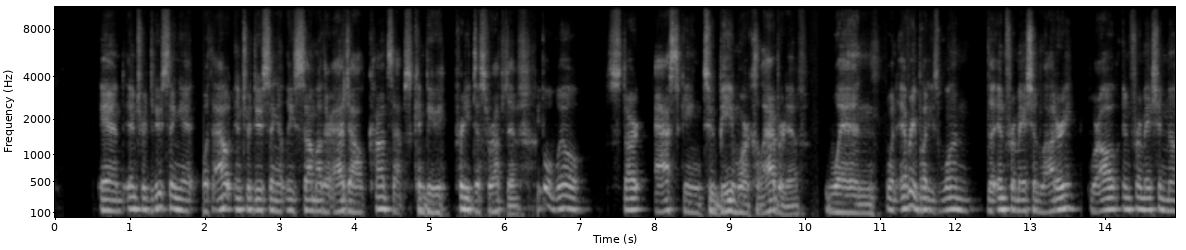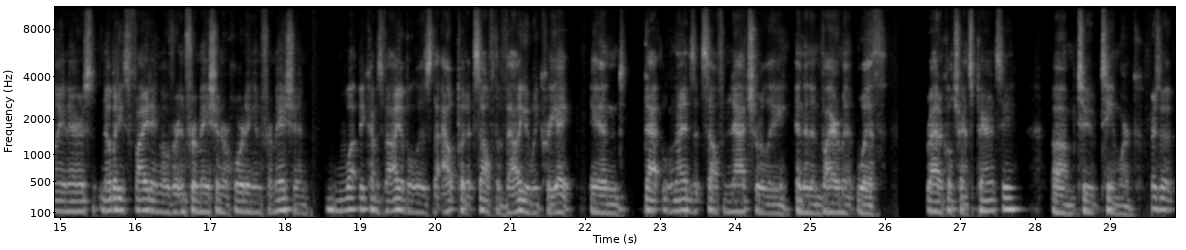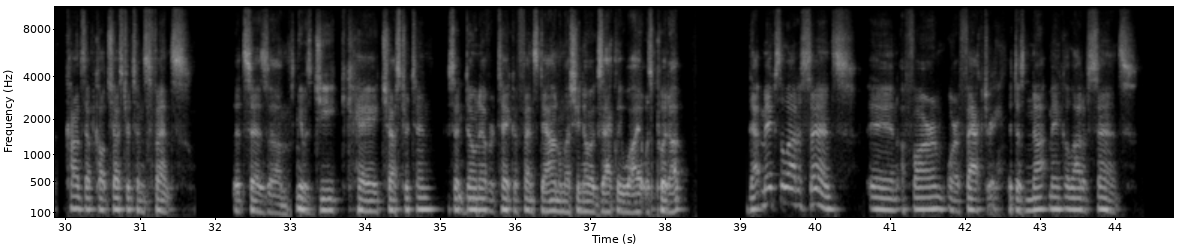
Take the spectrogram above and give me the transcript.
And introducing it without introducing at least some other agile concepts can be pretty disruptive. People will start asking to be more collaborative when when everybody's won the information lottery. We're all information millionaires. Nobody's fighting over information or hoarding information. What becomes valuable is the output itself, the value we create. And that lends itself naturally in an environment with radical transparency um, to teamwork. There's a concept called Chesterton's fence that says um, it was G.K. Chesterton who said, "Don't ever take a fence down unless you know exactly why it was put up." That makes a lot of sense in a farm or a factory. It does not make a lot of sense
